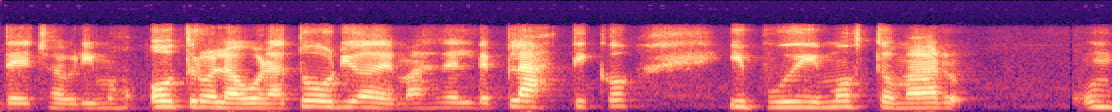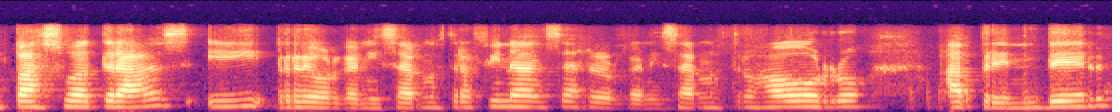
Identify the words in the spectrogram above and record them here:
de hecho abrimos otro laboratorio además del de plástico y pudimos tomar un paso atrás y reorganizar nuestras finanzas, reorganizar nuestros ahorros, aprender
